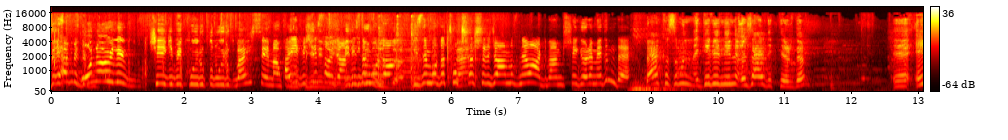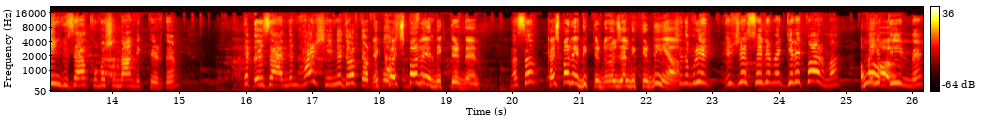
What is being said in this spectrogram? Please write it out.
Beğenmedim. O ne öyle şey gibi kuyruklu muyruklu ben hiç sevmem kuyruklu Hayır bir şey gelinliği. söyleyeceğim. Benim Bizim burada, bizim burada çok Ben- şaşıracağımız ne vardı? Ben bir şey göremedim de. Ben kızımın gelinliğini özel diktirdim. Ee, en güzel kumaşından diktirdim. Hep özendim. Her şeyini dört E, dörtlük olsun kaç paraya istedim. diktirdin? Nasıl? Kaç paraya diktirdin? Özel diktirdin ya. Şimdi buraya ücret söylemek gerek var mı? Ama- Ayıp değil mi?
